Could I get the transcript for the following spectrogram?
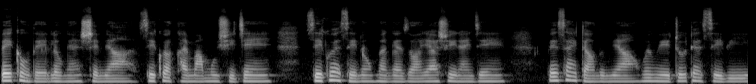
ပဲကုန်တဲ့လုပ်ငန်းရှင်များဈေးကွက်ခိုင်မာမှုရှိခြင်းဈေးကွက်ဈေးနှုန်းမှန်ကန်စွာရရှိနိုင်ခြင်းပဲဆိုင်တောင်သူများဝင်ငွေတိုးတက်စေပြီး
